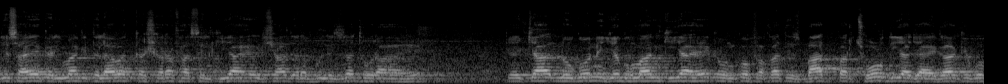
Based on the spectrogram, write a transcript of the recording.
جس آئے کریمہ کی تلاوت کا شرف حاصل کیا ہے، ارشاد رب العزت ہو رہا ہے کہ کیا لوگوں نے یہ گمان کیا ہے کہ ان کو فقط اس بات پر چھوڑ دیا جائے گا کہ وہ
